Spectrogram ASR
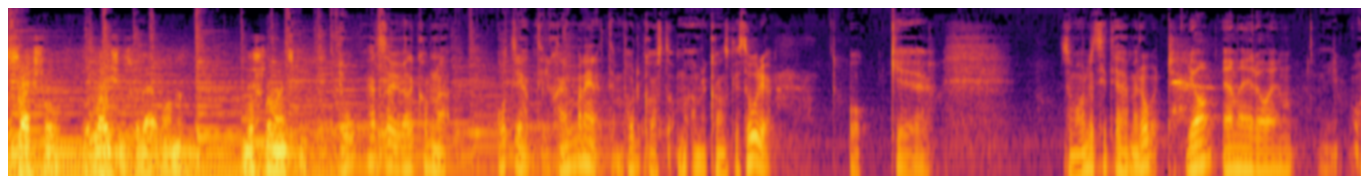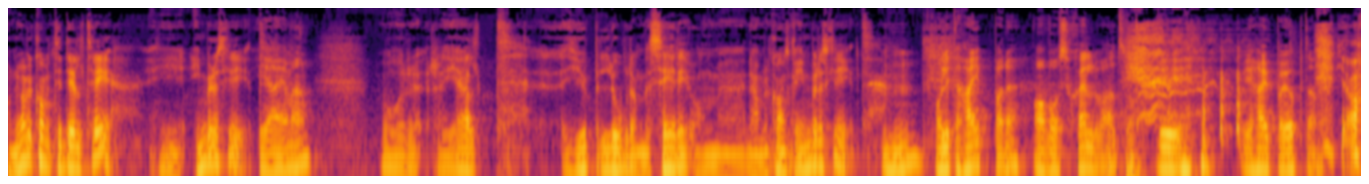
sexual relations with that woman, Miss Lewinsky. Då hälsar vi välkomna återigen till Stjärnbaneret, en podcast om amerikansk historia. Och eh, som vanligt sitter jag här med Robert. Ja, jag är med idag igen. Och nu har vi kommit till del tre i inbördeskriget. Jajamän. Vår rejält djuplodande serie om eh, det amerikanska inbördeskriget. Mm. Och lite hypade av oss själva alltså. Vi, vi hypar ju upp den. Ja,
